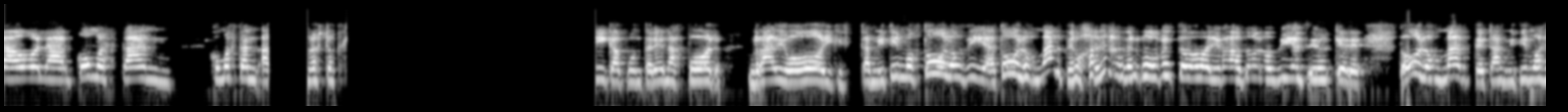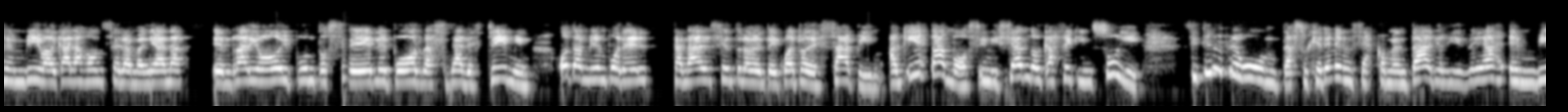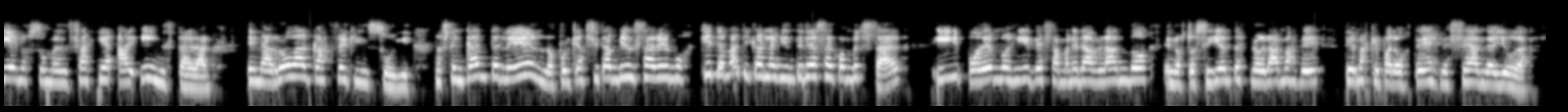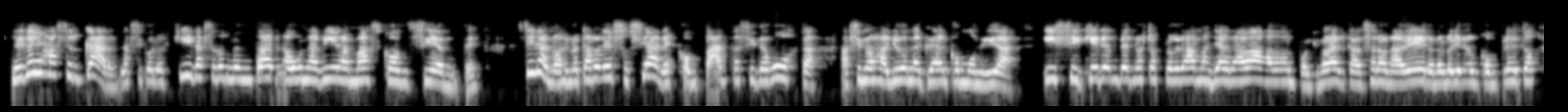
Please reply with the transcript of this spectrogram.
Hola, hola, ¿cómo están? ¿Cómo están nuestros Punta Arenas por Radio Hoy, que transmitimos todos los días, todos los martes, ojalá en algún momento vamos a llegar a todos los días si Dios quiere. Todos los martes transmitimos en vivo acá a las 11 de la mañana en radiohoy.cl por la señal streaming o también por el canal 194 de Zapping. Aquí estamos, iniciando Café Kinsugi. Si tiene preguntas, sugerencias, comentarios, ideas, envíenos un mensaje a Instagram en arroba Café. Nos encanta leerlos porque así también sabemos qué temáticas les interesa conversar y podemos ir de esa manera hablando en nuestros siguientes programas de temas que para ustedes les sean de ayuda. La idea es acercar la psicología y la salud mental a una vida más consciente. Síganos en nuestras redes sociales, compartan si les gusta, así nos ayudan a crear comunidad. Y si quieren ver nuestros programas ya grabados, porque no lo alcanzaron a ver o no lo vieron completo,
